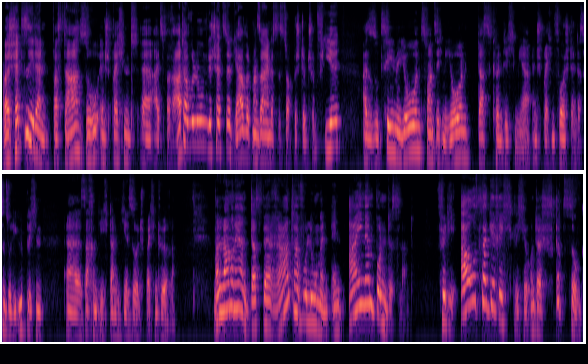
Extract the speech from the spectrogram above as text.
Was schätzen Sie denn, was da so entsprechend äh, als Beratervolumen geschätzt wird? Ja, wird man sagen, das ist doch bestimmt schon viel. Also so 10 Millionen, 20 Millionen, das könnte ich mir entsprechend vorstellen. Das sind so die üblichen äh, Sachen, die ich dann hier so entsprechend höre. Meine Damen und Herren, das Beratervolumen in einem Bundesland für die außergerichtliche Unterstützung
